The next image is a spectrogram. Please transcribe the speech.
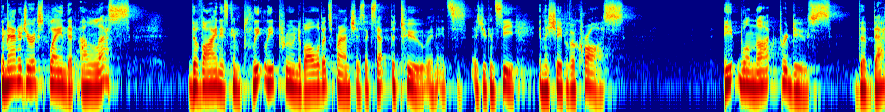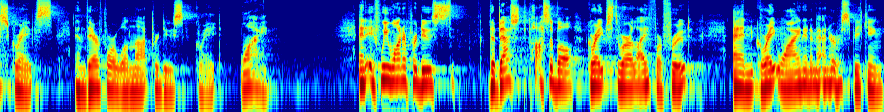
the manager explained that unless the vine is completely pruned of all of its branches except the two, and it's, as you can see, in the shape of a cross, it will not produce the best grapes and therefore will not produce great wine. And if we want to produce the best possible grapes through our life or fruit and great wine, in a manner of speaking,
